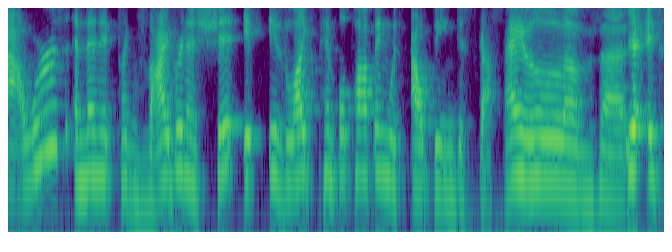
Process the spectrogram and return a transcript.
hours, and then it's like vibrant as shit. It is like pimple popping without being disgusting. I love that. Yeah, it's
